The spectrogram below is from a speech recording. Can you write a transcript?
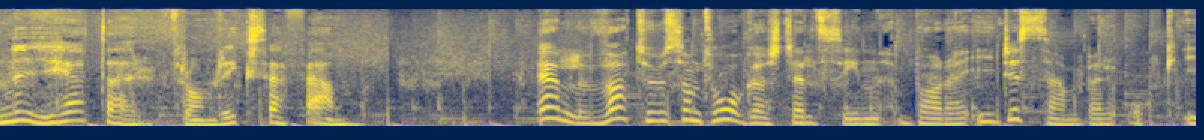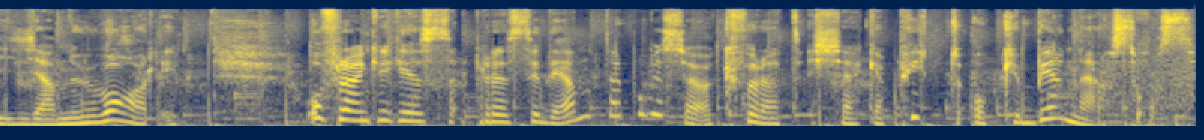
Nyheter från riks FM. 11 000 tåg har ställts in bara i december och i januari. Och Frankrikes president är på besök för att käka pytt och bearnaisesås.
